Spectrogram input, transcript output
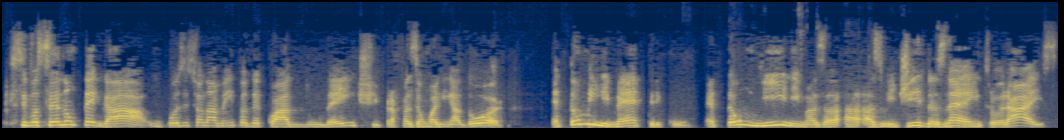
Porque se você não pegar um posicionamento adequado de um dente para fazer um alinhador, é tão milimétrico, é tão mínimas a, a, as medidas né, intraorais,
